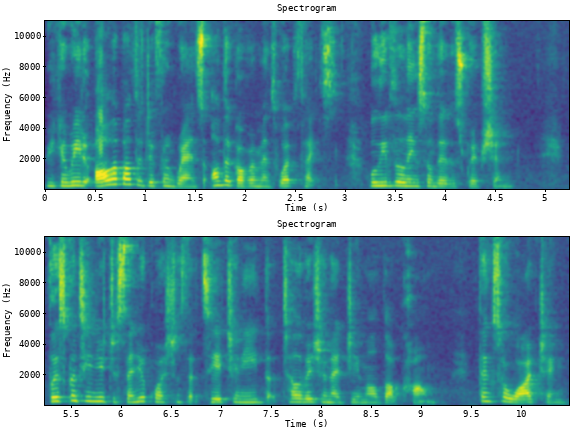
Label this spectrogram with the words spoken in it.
You can read all about the different grants on the government's websites. We'll leave the links on the description. Please continue to send your questions at chne.television at gmail.com. Thanks for watching.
